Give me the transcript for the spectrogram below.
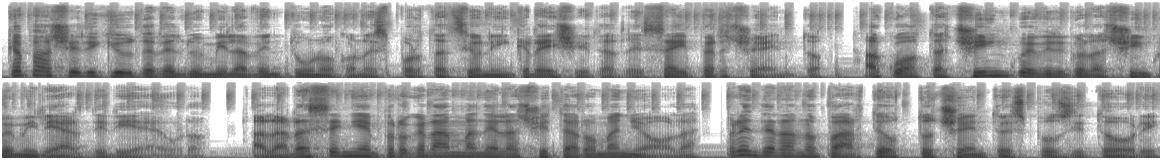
capace di chiudere il 2021 con esportazioni in crescita del 6% a quota 5,5 miliardi di euro. Alla rassegna in programma nella città romagnola prenderanno parte 800 espositori,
